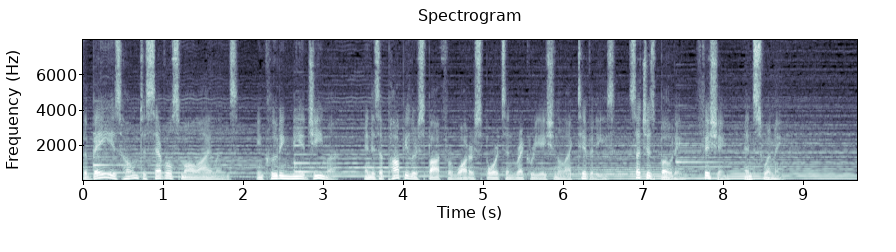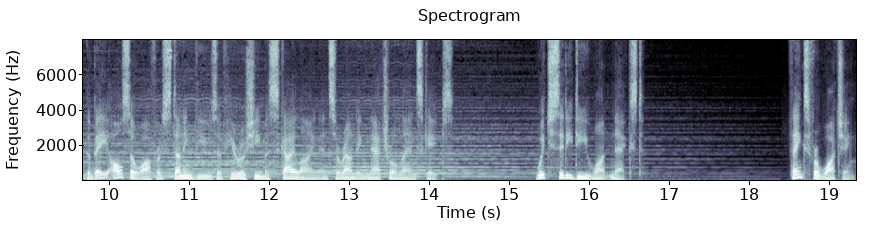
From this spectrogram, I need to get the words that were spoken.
The bay is home to several small islands, including Miyajima, and is a popular spot for water sports and recreational activities, such as boating, fishing, and swimming. The bay also offers stunning views of Hiroshima's skyline and surrounding natural landscapes. Which city do you want next? Thanks for watching.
